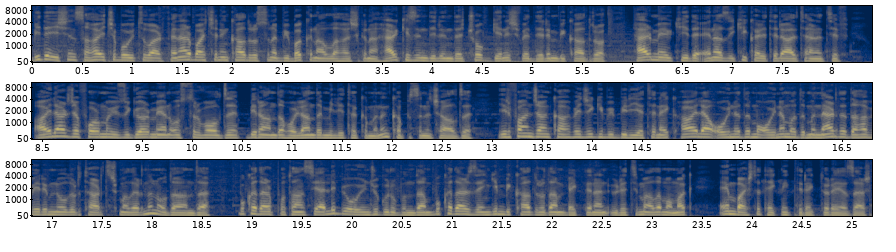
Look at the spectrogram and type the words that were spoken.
Bir de işin saha içi boyutu var. Fenerbahçe'nin kadrosuna bir bakın Allah aşkına. Herkesin dilinde çok geniş ve derin bir kadro. Her mevkide en az iki kaliteli alternatif. Aylarca forma yüzü görmeyen Osterwolde bir anda Hollanda milli takımının kapısını çaldı. İrfan Can Kahveci gibi bir yetenek hala oynadı mı oynamadı mı nerede daha verimli olur tartışmalarının odağında. Bu kadar potansiyelli bir oyuncu grubundan, bu kadar zengin bir kadrodan beklenen üretimi alamamak en başta teknik direktöre yazar.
